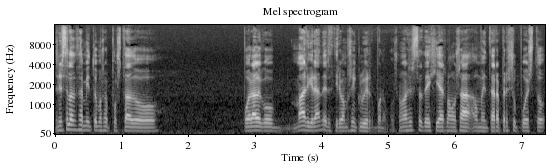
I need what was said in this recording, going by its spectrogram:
En este lanzamiento hemos apostado por algo más grande, es decir, vamos a incluir, bueno, pues nuevas estrategias, vamos a aumentar presupuesto.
